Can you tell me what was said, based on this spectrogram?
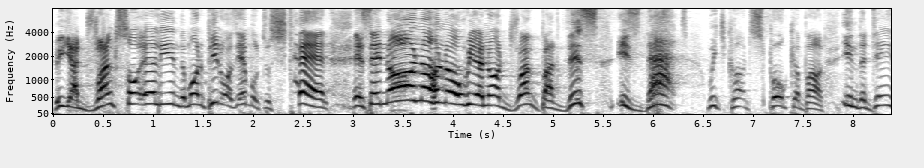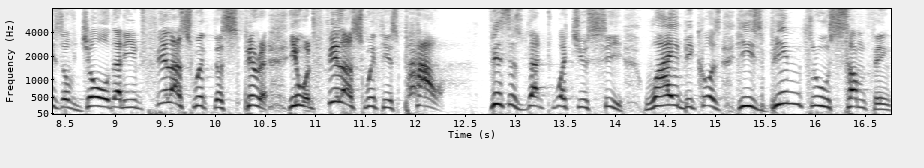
you are drunk so early in the morning. Peter was able to stand and say, No, no, no, we are not drunk, but this is that which God spoke about in the days of Joel that He would fill us with the Spirit, He would fill us with His power. This is that what you see. Why? Because he's been through something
